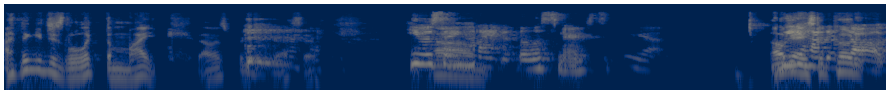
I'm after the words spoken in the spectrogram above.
I think he just licked the mic that was pretty aggressive He was saying Um, hi to the listeners. Yeah. We had so a Cody dog,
